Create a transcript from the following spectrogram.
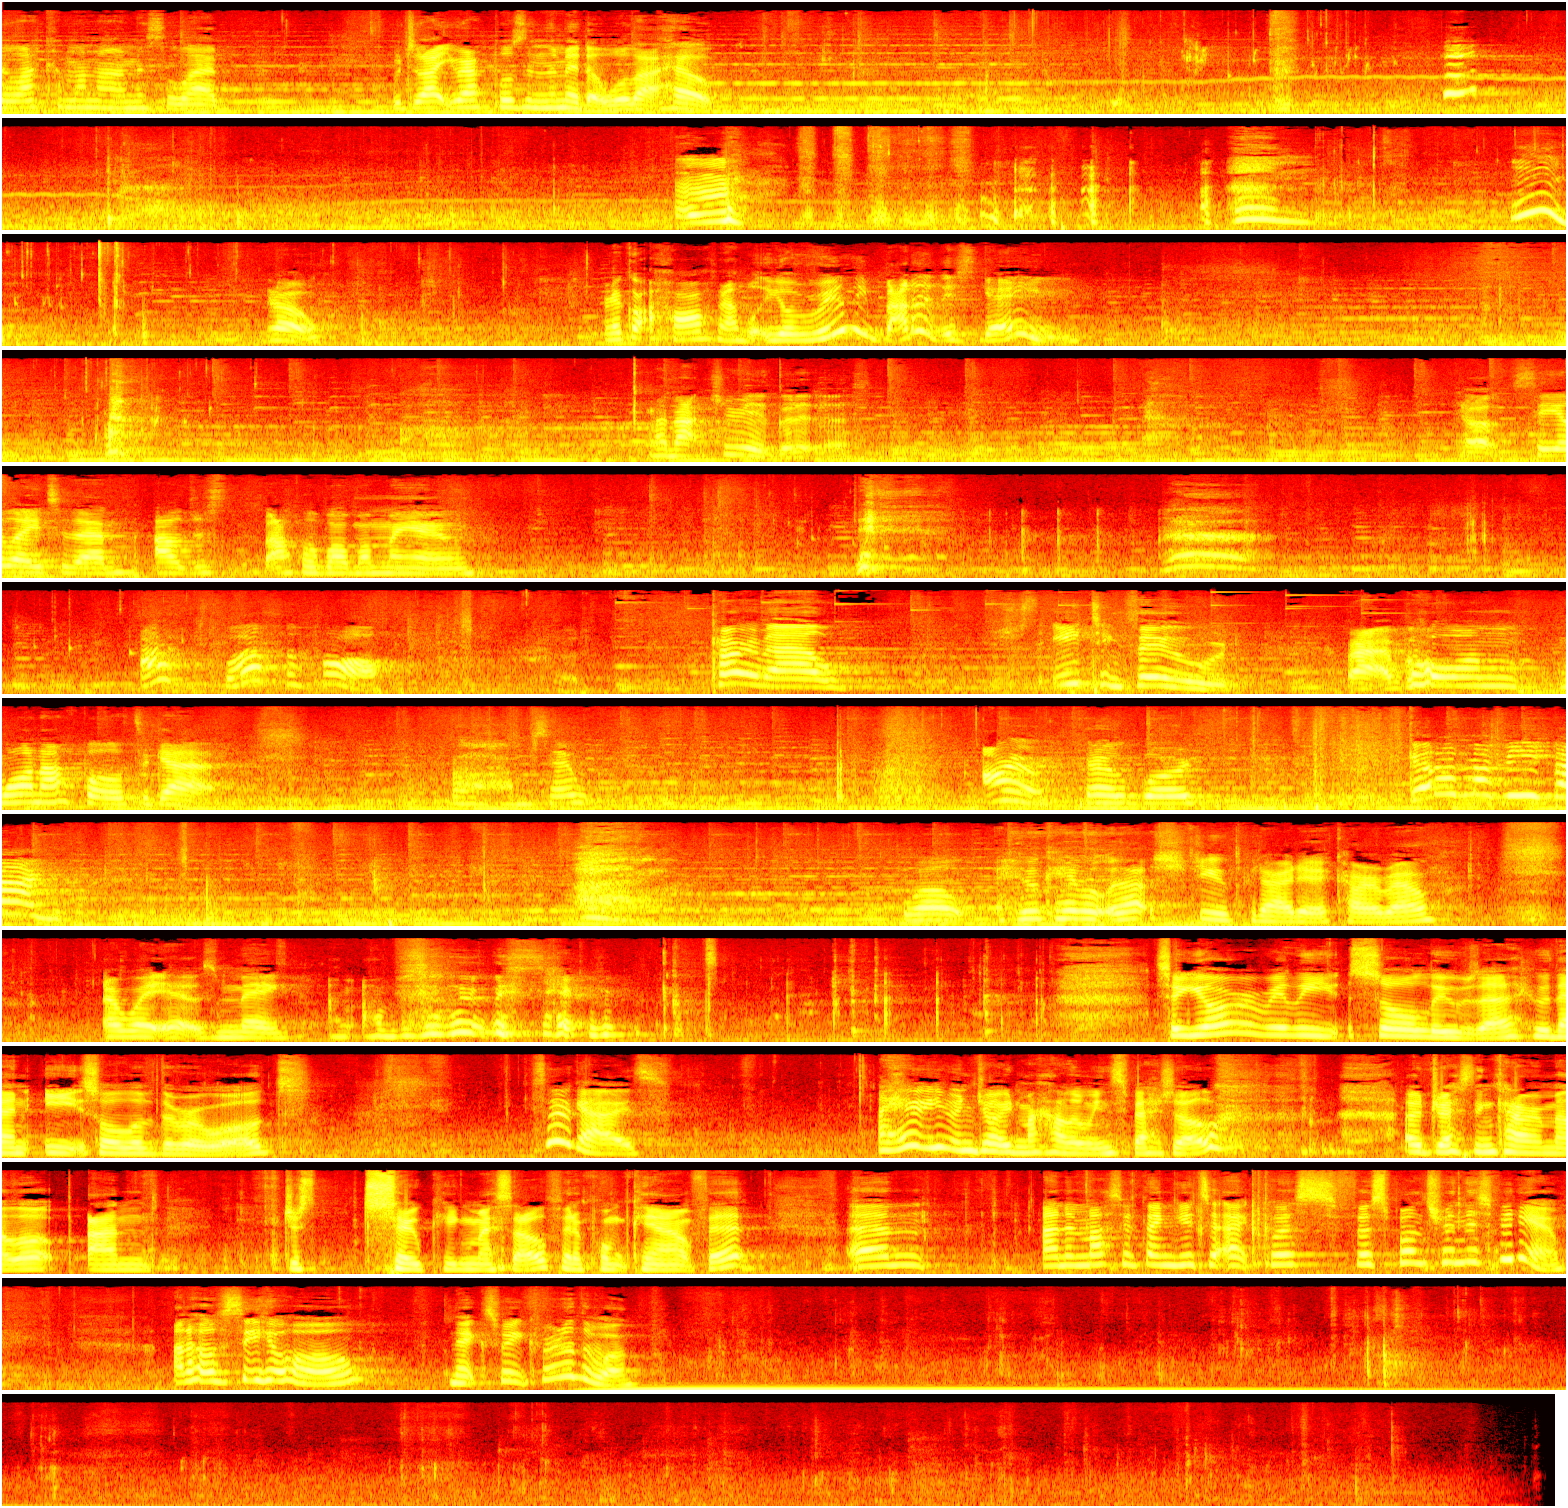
Feel like I'm an I'm a celeb. Would you like your apples in the middle? Will that help? Mm. No. I got half an apple. You're really bad at this game. I'm actually really good at this. Oh, see you later then. I'll just apple bob on my own. ah, worth a half. Caramel! Just eating food. Right, I've got one one apple to get. Oh, I'm so I am so good. Get on my feed bag! well, who came up with that stupid idea, Caramel? Oh wait, it was me. I'm absolutely so So you're a really sore loser who then eats all of the rewards. So guys, I hope you enjoyed my Halloween special of dressing Caramel up and just soaking myself in a pumpkin outfit. Um, and a massive thank you to Equus for sponsoring this video. And I'll see you all next week for another one.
